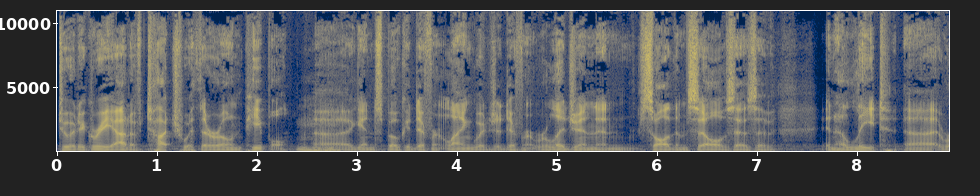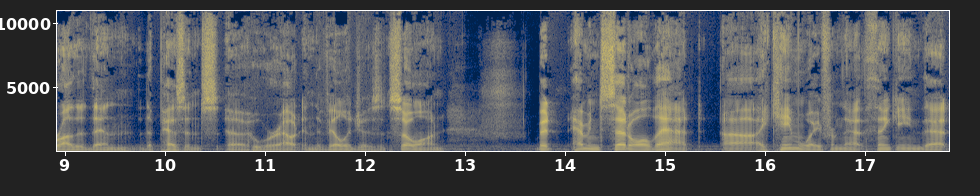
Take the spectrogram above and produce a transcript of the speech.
to a degree, out of touch with their own people. Mm-hmm. Uh, again, spoke a different language, a different religion, and saw themselves as a an elite uh, rather than the peasants uh, who were out in the villages and so on. But having said all that, uh, I came away from that thinking that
